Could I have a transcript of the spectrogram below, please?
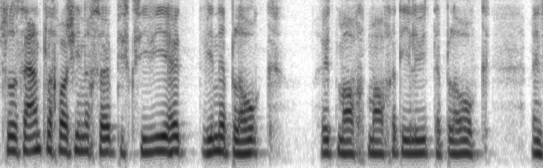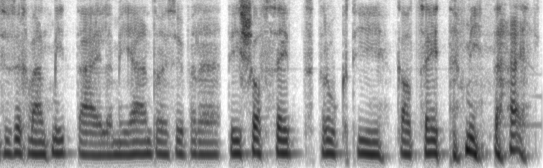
schlussendlich wahrscheinlich so etwas wie, heute, wie ein Blog. Heute machen die Leute einen Blog, wenn sie sich mitteilen wollen. Wir haben uns über eine Tisch-Offset gedruckte Gazette mitteilt.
